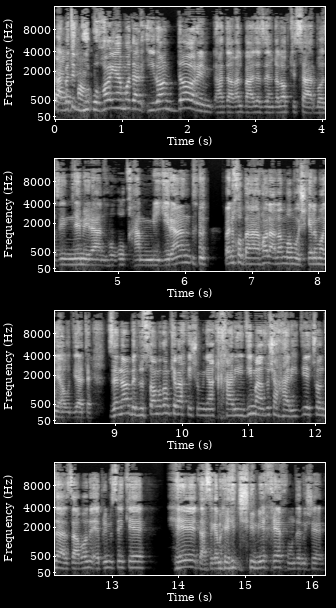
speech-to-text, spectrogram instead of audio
البته. گروه های هم ما در ایران داریم. حداقل بعد از انقلاب که سربازی نمیرن حقوق هم می‌گیرن. ولی خب به هر حال الان ما مشکل ما یهودیته. ضمن به دوستان بگم که وقتی ایشون میگن خریدی منظورش حریدیه چون در زبان عبری مثل که ه دست کم ه جیمی خ خونده میشه.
